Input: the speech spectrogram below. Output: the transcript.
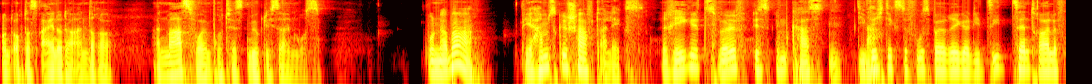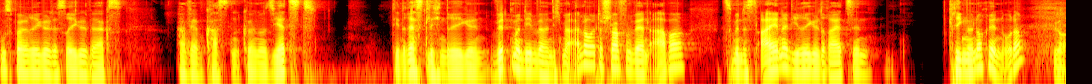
und auch das ein oder andere an maßvollem Protest möglich sein muss. Wunderbar. Wir haben es geschafft, Alex. Regel 12 ist im Kasten. Die Na, wichtigste Fußballregel, die zentrale Fußballregel des Regelwerks haben wir im Kasten. Können uns jetzt den restlichen Regeln widmen, den wir nicht mehr alle heute schaffen werden, aber zumindest eine, die Regel 13, kriegen wir noch hin, oder? Ja.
